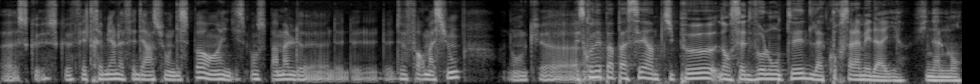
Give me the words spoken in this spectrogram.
ce, que, ce que fait très bien la fédération e-sport. Hein. Ils dispensent pas mal de, de, de formations euh, Est-ce qu'on n'est pas passé un petit peu dans cette volonté de la course à la médaille, finalement?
